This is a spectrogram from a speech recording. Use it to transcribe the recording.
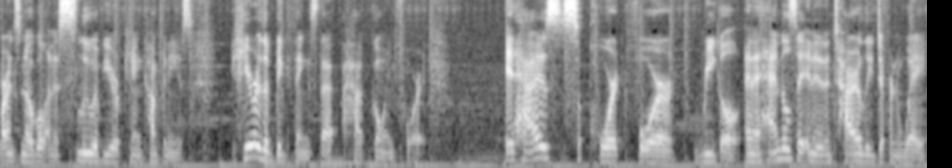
Barnes Noble and a slew of European companies. Here are the big things that have going for it. It has support for Regal and it handles it in an entirely different way.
